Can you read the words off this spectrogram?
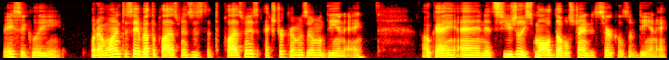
basically, what I wanted to say about the plasmids is that the plasmid is extra chromosomal DNA okay? And it's usually small double-stranded circles of DNA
